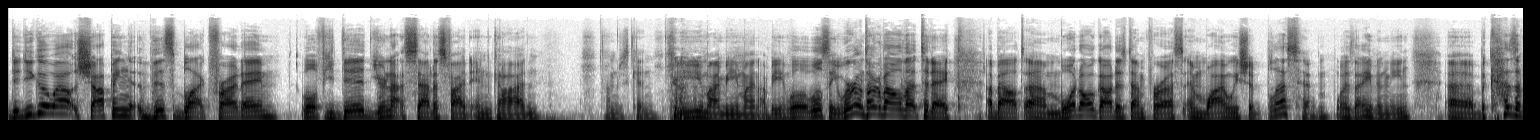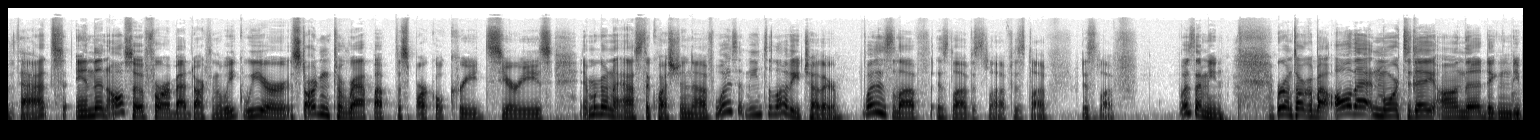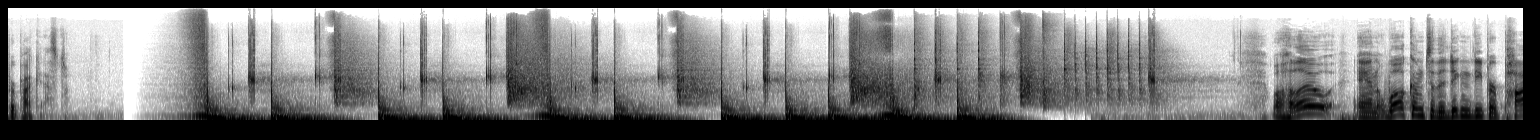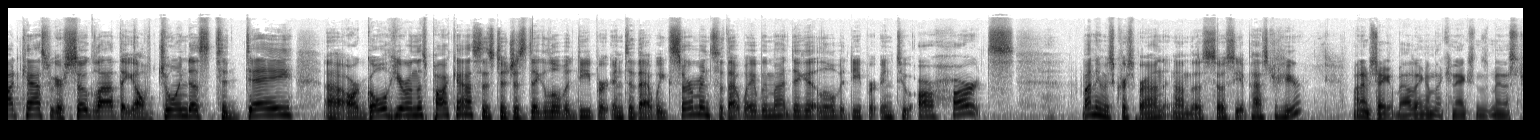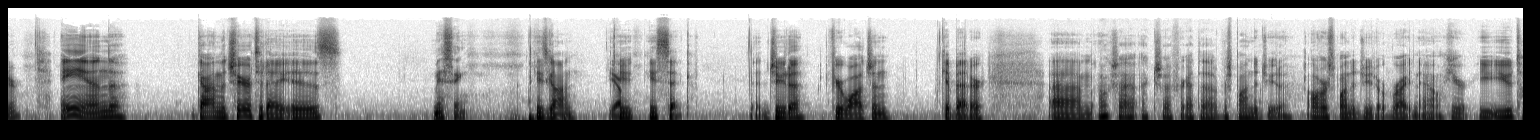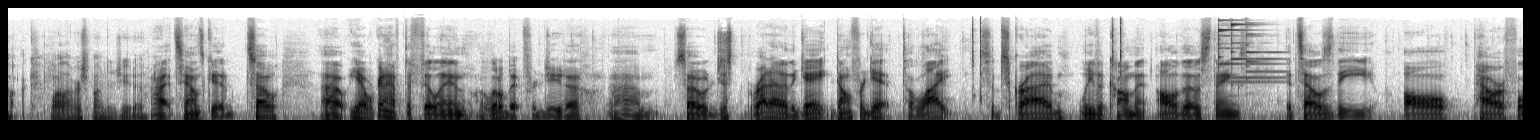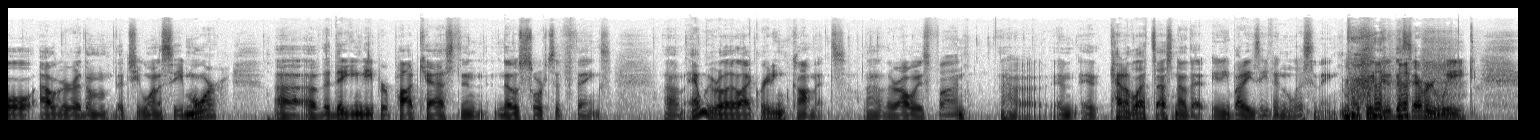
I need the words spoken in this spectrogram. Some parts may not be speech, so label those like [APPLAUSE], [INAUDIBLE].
Did you go out shopping this Black Friday? Well, if you did, you're not satisfied in God. I'm just kidding. [LAUGHS] You, you might be, you might not be. We'll, we'll see. We're going to talk about all that today about um, what all God has done for us and why we should bless Him. What does that even mean? Uh, because of that. And then also for our Bad Doctrine of the Week, we are starting to wrap up the Sparkle Creed series. And we're going to ask the question of what does it mean to love each other? What is love? Is love, is love, is love, is love? What does that mean? We're going to talk about all that and more today on the Digging Deeper podcast. Well, hello and welcome to the Digging Deeper podcast. We are so glad that y'all have joined us today. Uh, our goal here on this podcast is to just dig a little bit deeper into that week's sermon, so that way we might dig it a little bit deeper into our hearts. My name is Chris Brown, and I'm the associate pastor here. My name is Jacob Belding. I'm the connections minister. And guy in the chair today is Missing. he's gone. Yep. He, he's sick. Uh, Judah, if you're watching, get better. Um, actually, I, actually, I forgot to respond to Judah. I'll respond to Judah right now. Here, you, you talk while I respond to Judah. All right, sounds good. So, uh, yeah, we're going to have to fill in a little bit for Judah. Um, so, just right out of the gate, don't forget to like, subscribe, leave a comment, all of those things. It tells the all powerful algorithm that you want to see more uh, of the Digging Deeper podcast and those sorts of things. Um, and we really like reading comments, uh, they're always fun. Uh, and it kind of lets us know that anybody's even listening. [LAUGHS] Like we do this every week,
